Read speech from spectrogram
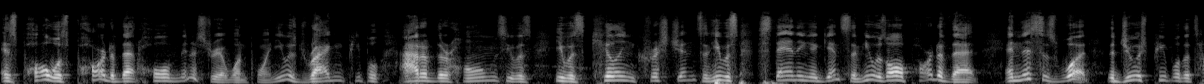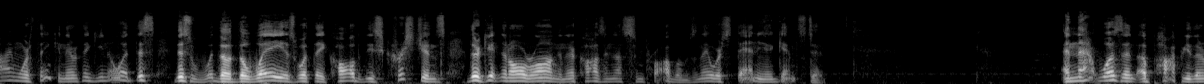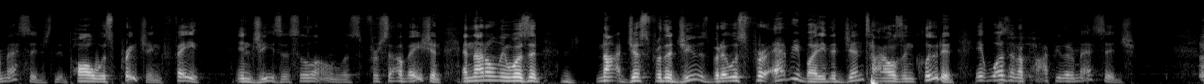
as Paul was part of that whole ministry at one point. He was dragging people out of their homes. He was, he was killing Christians and he was standing against them. He was all part of that. And this is what the Jewish people at the time were thinking. They were thinking, you know what, this, this, the, the way is what they called it. These Christians, they're getting it all wrong and they're causing us some problems. And they were standing against it. And that wasn't a popular message that Paul was preaching. Faith in Jesus alone was for salvation. And not only was it not just for the Jews, but it was for everybody, the Gentiles included. It wasn't a popular message.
